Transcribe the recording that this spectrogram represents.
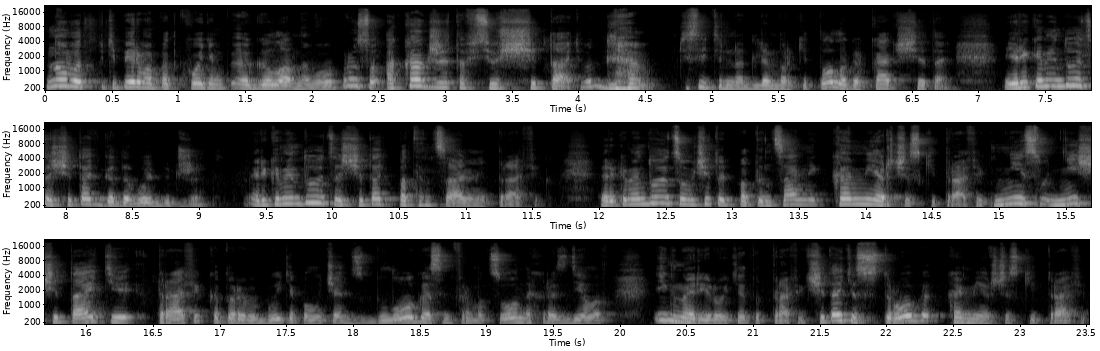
Ну вот теперь мы подходим к главному вопросу, а как же это все считать? Вот для, действительно для маркетолога как считать? И рекомендуется считать годовой бюджет. Рекомендуется считать потенциальный трафик. Рекомендуется учитывать потенциальный коммерческий трафик. Не, не считайте трафик, который вы будете получать с блога, с информационных разделов. Игнорируйте этот трафик. Считайте строго коммерческий трафик.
